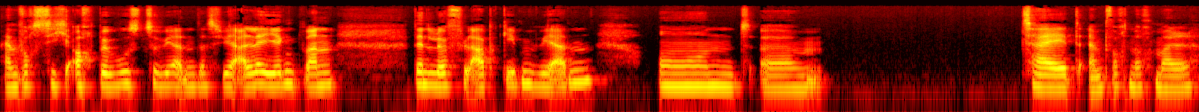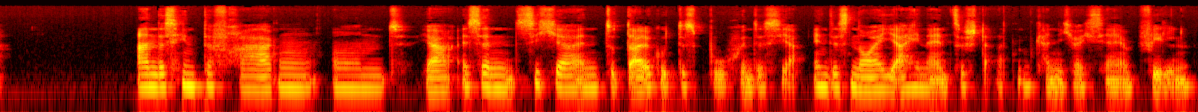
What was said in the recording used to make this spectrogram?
Einfach sich auch bewusst zu werden, dass wir alle irgendwann den Löffel abgeben werden und ähm, Zeit einfach nochmal anders hinterfragen und ja, es ist ein, sicher ein total gutes Buch in das, Jahr, in das neue Jahr hineinzustarten, kann ich euch sehr empfehlen.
